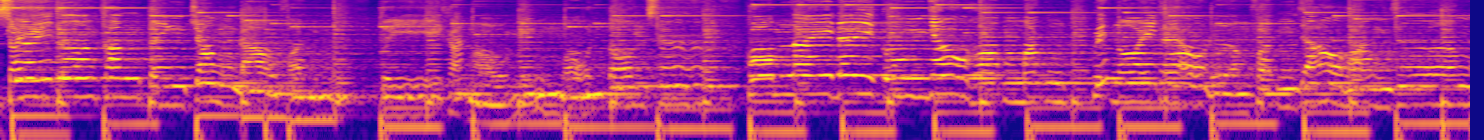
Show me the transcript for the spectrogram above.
xây tương thân tình trong đạo phật tuy khác màu nhưng một tôn sư hôm nay đây cùng nhau họp mặt, quyết nói theo đường phật giáo hoàng dương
